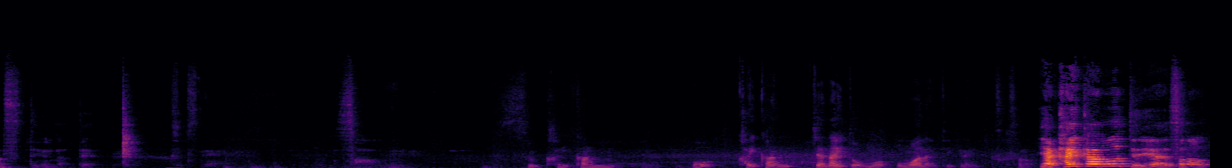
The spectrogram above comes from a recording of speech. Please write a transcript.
立つっていうふうになって。そうですね。そう。快感を快感じゃないと思思わないといけないんですか？その。いや快感をっていやその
